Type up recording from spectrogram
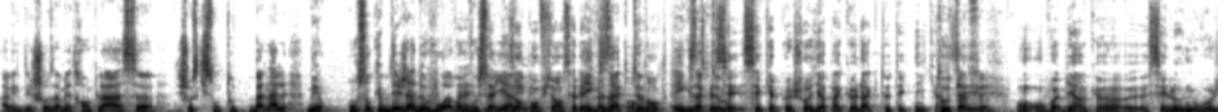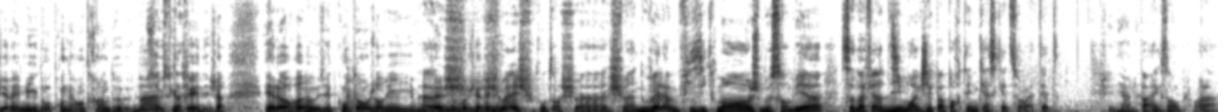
avec des choses à mettre en place, euh, des choses qui sont toutes banales. Mais on s'occupe déjà de vous avant que vous soyez La mise en confiance, elle est exactement, très importante. Exactement. Parce que c'est quelque chose, il n'y a pas que l'acte technique. Hein. Tout à fait. On, voit bien que c'est le nouveau Jérémy dont on est en train de, s'occuper déjà. Et alors, euh, vous êtes content aujourd'hui? Vous plaît le nouveau Jérémy? Oui, je suis content. Je suis, un, je suis un nouvel homme physiquement, je me sens bien. Ça va faire dix mois que je n'ai pas porté une casquette sur la tête. Par exemple, voilà.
